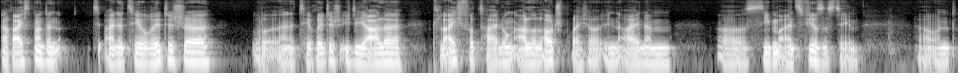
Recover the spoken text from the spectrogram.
erreicht man denn eine theoretische oder eine theoretisch ideale Gleichverteilung aller Lautsprecher in einem äh, 714-System. Ja, und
